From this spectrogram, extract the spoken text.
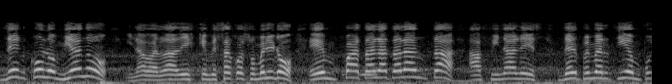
del colombiano. Y la verdad es que me saco el sombrero, empata el Atalanta a finales del primer tiempo.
